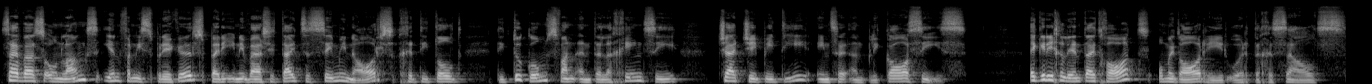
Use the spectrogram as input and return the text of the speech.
Sy was onlangs een van die sprekers by die universiteit se seminars getiteld Die toekoms van intelligensie, ChatGPT en sy implikasies. Ek het die geleentheid gehad om met haar hieroor te gesels.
